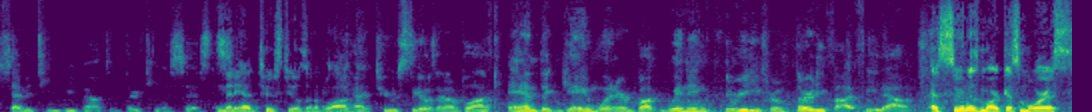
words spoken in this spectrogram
17 rebounds and 13 assists. And then he had two steals and a And block. He had two steals and a block, and the game winner, but winning three from 35 feet out. As soon as Marcus Morris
